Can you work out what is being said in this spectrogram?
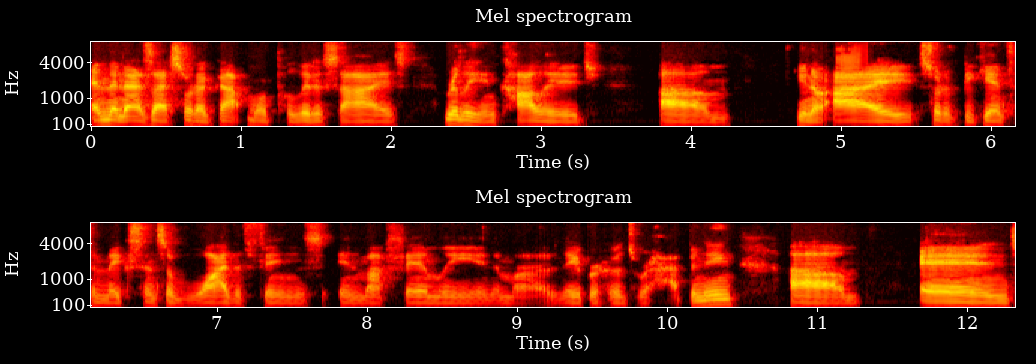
And then as I sort of got more politicized, really in college, um, you know, I sort of began to make sense of why the things in my family and in my neighborhoods were happening. Um, and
